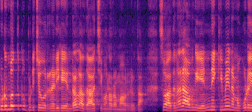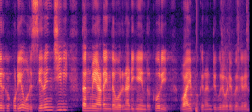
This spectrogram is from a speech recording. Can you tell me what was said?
குடும்பத்துக்கும் பிடிச்ச ஒரு நடிகை என்றால் அது ஆச்சி மனோரமா அவர்கள் தான் ஸோ அதனால் அவங்க என்றைக்குமே நம்ம கூட இருக்கக்கூடிய ஒரு சிரஞ்சீவி தன்மை அடைந்த ஒரு நடிகை என்று கூறி வாய்ப்புக்கு நன்றி கூறி விடைபெறுகிறேன்.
